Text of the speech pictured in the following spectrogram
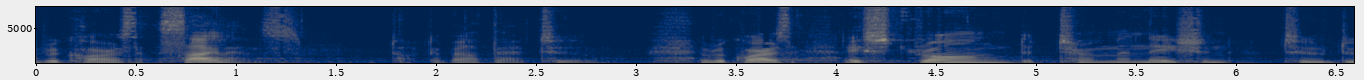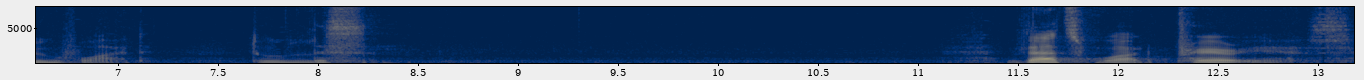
It requires silence. Talked about that too. It requires a strong determination to do what? To listen. That's what prayer is.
